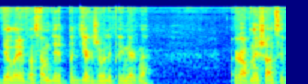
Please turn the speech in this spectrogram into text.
белые на самом деле поддерживали примерно равные шансы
